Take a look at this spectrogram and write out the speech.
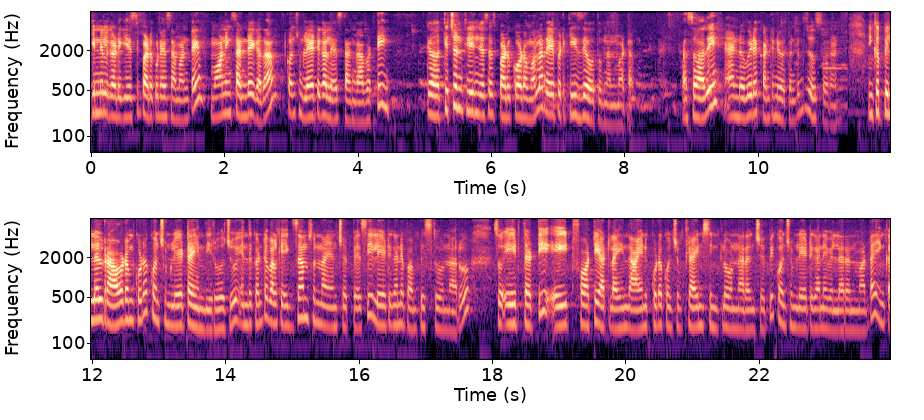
గిన్నెలు కడిగేసి పడుకునేసామంటే మార్నింగ్ సండే కదా కొంచెం లేట్గా లేస్తాం కాబట్టి కిచెన్ క్లీన్ చేసేసి పడుకోవడం వల్ల రేపటికి ఈజీ అవుతుందన్నమాట. సో అది అండ్ వీడియో కంటిన్యూ అవుతుంటుంది చూస్తానండి ఇంకా పిల్లలు రావడం కూడా కొంచెం లేట్ అయింది ఈరోజు ఎందుకంటే వాళ్ళకి ఎగ్జామ్స్ ఉన్నాయని చెప్పేసి లేట్గానే పంపిస్తూ ఉన్నారు. So eight thirty eight forty అట్లా అయింది. ఆయనకు కూడా కొంచెం క్లయింట్స్ ఇంట్లో ఉన్నారని చెప్పి కొంచెం లేట్గానే వెళ్ళారనమాట ఇంకా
